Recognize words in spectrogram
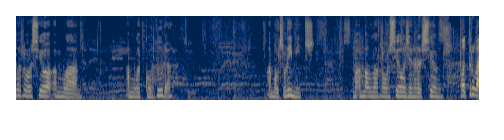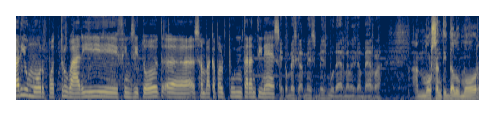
La relació amb la, amb la cordura, amb els límits, amb la relació de les generacions. Pot trobar-hi humor, pot trobar-hi fins i tot, eh, se'n va cap al punt tarantinès. Com més, més, més moderna, més gamberra. amb molt sentit de l'humor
